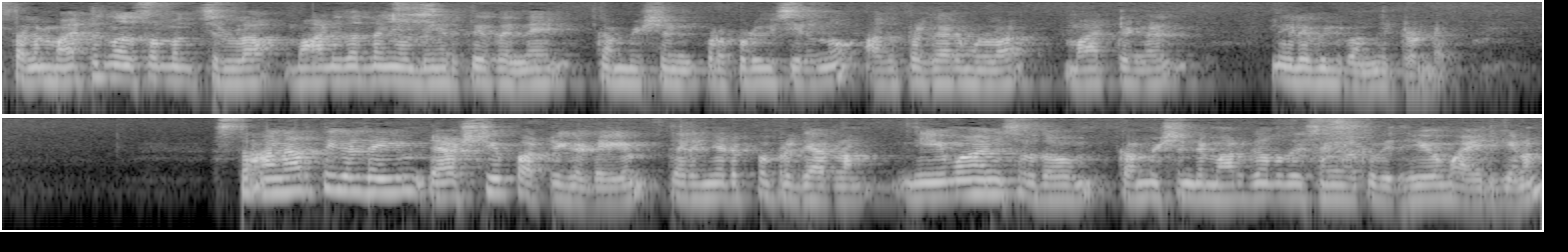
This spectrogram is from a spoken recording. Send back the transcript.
സ്ഥലം മാറ്റുന്നത് സംബന്ധിച്ചുള്ള മാനദണ്ഡങ്ങൾ നേരത്തെ തന്നെ കമ്മീഷൻ പുറപ്പെടുവിച്ചിരുന്നു. അത് പ്രകാരമുള്ള മാറ്റങ്ങൾ നിലവിൽ വന്നിട്ടുണ്ട്. സ്ഥാനാർത്ഥികളുടെയും രാഷ്ട്രീയ പാർട്ടികളുടെയും തെരഞ്ഞെടുപ്പ് പ്രചാരണം നിയമാനുസൃതവും കമ്മീഷന്റെ മാർഗനിർദ്ദേശങ്ങൾക്ക് വിധേയവുമായിരിക്കണം.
